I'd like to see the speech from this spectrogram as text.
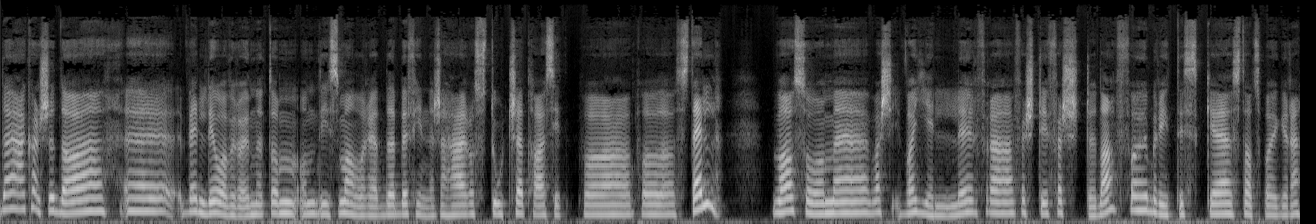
det er kanskje da eh, veldig overordnet om, om, de som allerede befinner seg her og stort sett har sitt på, på stell. Hva så med, hva, hva gjelder fra første i første da for britiske statsborgere?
